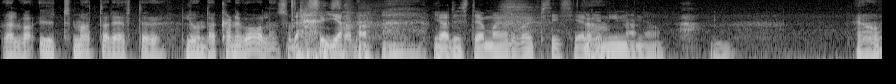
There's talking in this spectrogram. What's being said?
väl var utmattade efter Lundakarnevalen som precis ja. hade... ja, det stämmer. Ja, det var ju precis helgen Ja. innan. Ja. Mm. Ja,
